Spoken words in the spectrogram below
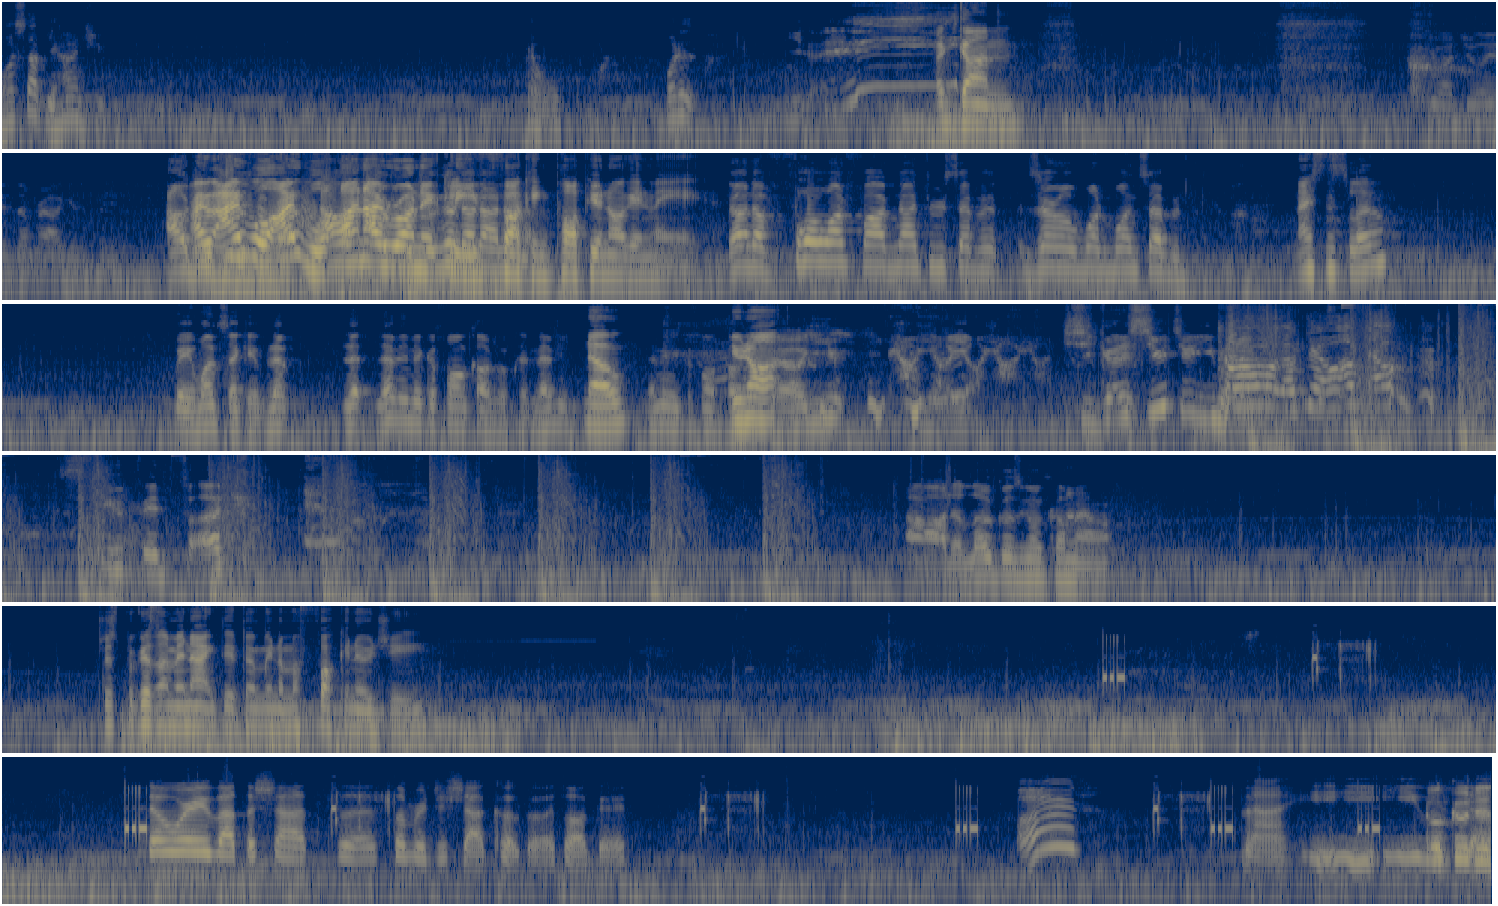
what's that behind you? Yo, what is? A gun. You want Julian's number? I'll give it to you. I'll I, give I you the will I number. will I'll- I'll give you- unironically no, no, no, no, fucking pop your noggin, mate. No, no, four one five nine two seven zero one one seven. Nice and slow. Wait, one second. Let, let, let me make a phone call real quick. Let me No. let me make a phone call. Do not. No, you. quick. Yo, yo, yo, yo, yo. She's gonna shoot you. You No, better- okay, I'm down. stupid fuck. Oh, the logo's gonna come out. Just because I'm inactive don't mean I'm a fucking OG. Don't worry about the shots. Uh, Summer just shot Coco. It's all good. What? Nah, he he he was. Done.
